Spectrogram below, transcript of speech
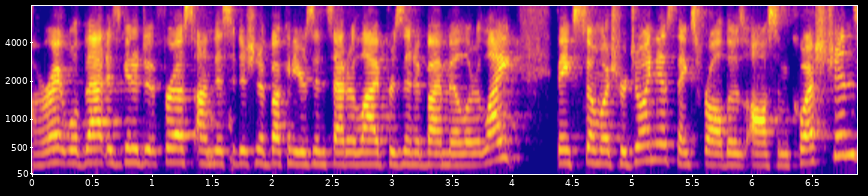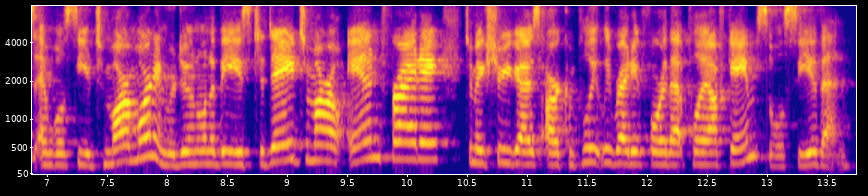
All right. Well, that is going to do it for us on this edition of Buccaneers Insider Live presented by Miller Lite. Thanks so much for joining us. Thanks for all those awesome questions. And we'll see you tomorrow morning. We're doing one of these today, tomorrow, and Friday to make sure you guys are completely ready for that playoff game. So we'll see you then.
